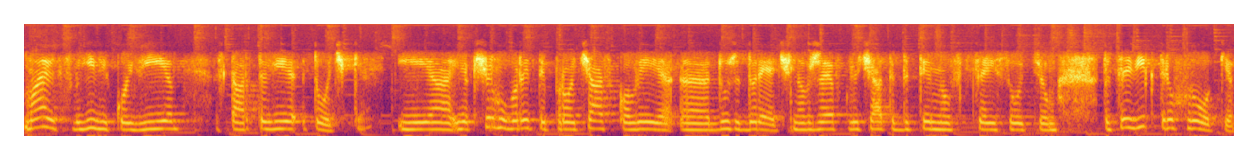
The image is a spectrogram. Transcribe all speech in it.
мають свої вікові стартові точки. І е, якщо говорити про час, коли е, дуже доречно вже включати дитину в цей соціум, то це вік трьох років,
